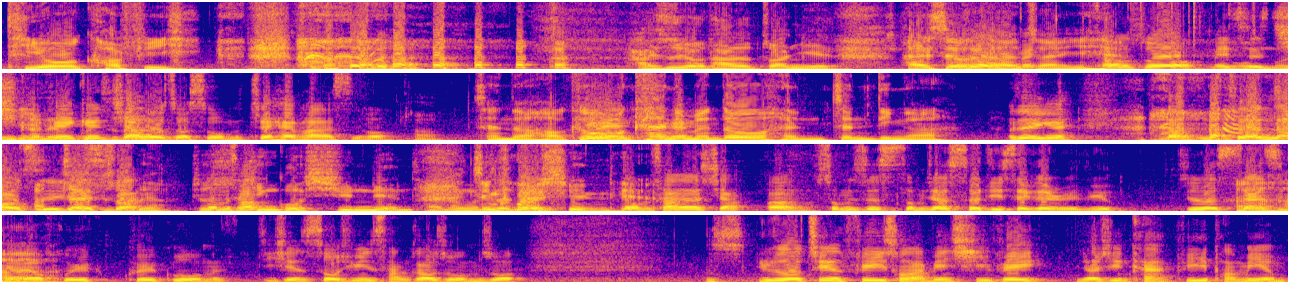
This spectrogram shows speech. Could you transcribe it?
，Tea or Coffee。还是有他的专业，还是有他的专业。常说每次起飞跟降落的时候，是我们最害怕的时候啊，真的哈。可我们看你们都很镇定啊。对，因为脑主要脑子在 转，我们常经过训练才能。经过训练，我们常常想啊，什么是什么叫 thirty second review？就是说三十秒要回回顾。我们以前受训常告诉我们说，你比如说今天飞机从哪边起飞，你要先看飞机旁边有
